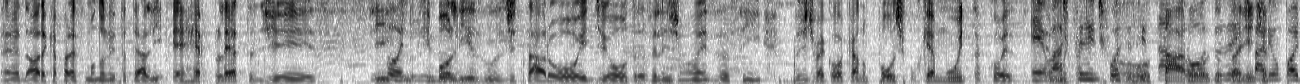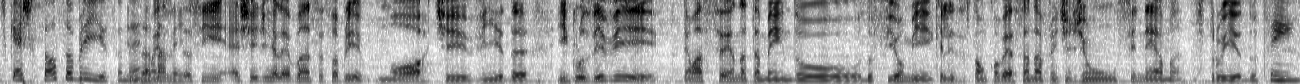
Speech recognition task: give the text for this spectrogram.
é, da hora que aparece o monolito até ali, é repleto de si- Simbolismos. simbolismos de tarô e de outras religiões, assim. A gente vai colocar no post porque é muita coisa. É, eu É acho que se a gente fosse O citar tarô todos, do- a a gente, gente- faria um podcast só sobre isso, né? Exato. Mas, Exatamente. assim, é cheio de relevância sobre morte, vida. Inclusive, tem uma cena também do, do filme em que eles estão conversando na frente de um cinema destruído. Sim.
